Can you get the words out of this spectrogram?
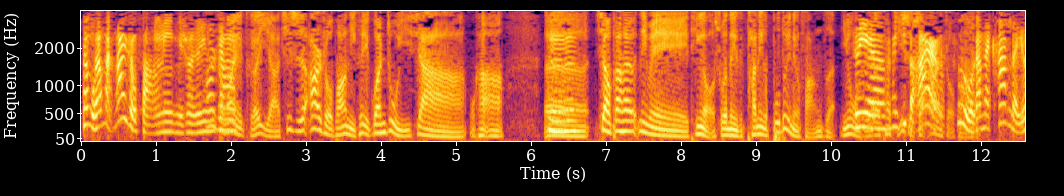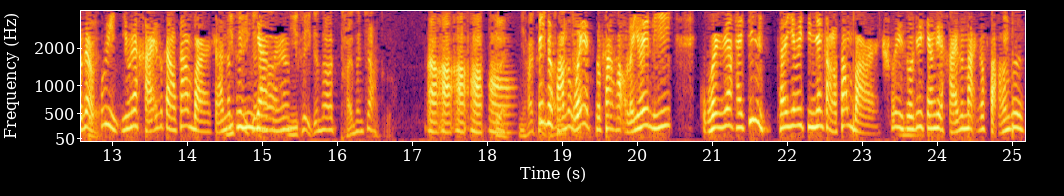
那我要买二手房呢？你说这二手房也可以啊。其实二手房你可以关注一下，我看啊，呃，像刚才那位听友说那个他那个部队那个房子，因为我觉得他二手房，是我刚才看了有点贵，因为孩子刚上班，咱这工薪家庭。你可以跟他谈谈价格。啊啊啊啊啊！你还这个房子我也是看好了，因为离骨科医院还近。他因为今年刚上班，所以说就想给孩子买个房子。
